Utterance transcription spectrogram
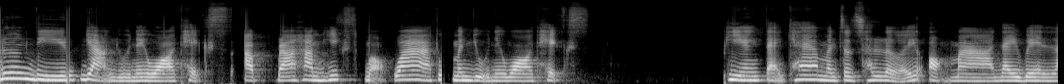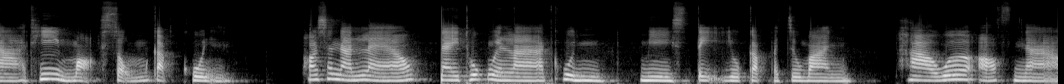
เรื่องดีทุกอย่างอยู่ใน vortex อับราฮัมฮิกส์บอกว่ามันอยู่ใน vortex เพียงแต่แค่มันจะเฉลยออกมาในเวลาที่เหมาะสมกับคุณ เพราะฉะนั้นแล้วในทุกเวลาคุณมีสติอยู่กับปัจจุบัน power of now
